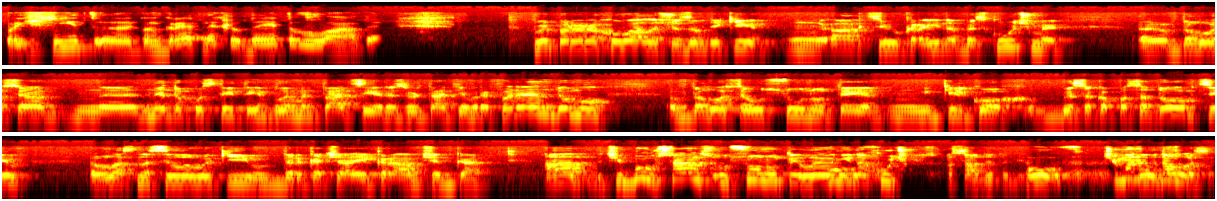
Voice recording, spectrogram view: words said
прихід е, конкретних людей до влади. Ви перерахували, що завдяки акції Україна без кучми е, вдалося не допустити імплементації результатів референдуму, вдалося усунути кількох високопосадовців, власне, силовиків Деркача і Кравченка. А чи був шанс усунути Леоніда Кучму з посади тоді? Був Чому не вдалося?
